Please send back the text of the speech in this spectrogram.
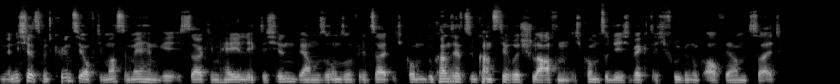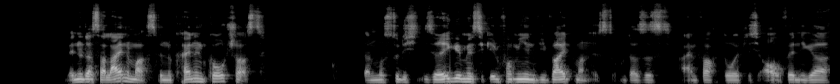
wenn ich jetzt mit Quincy auf die Masse Mayhem gehe, ich sage ihm, hey, leg dich hin, wir haben so und so viel Zeit, ich komme, du kannst jetzt, du kannst theoretisch schlafen, ich komme zu dir, ich weck dich früh genug auf, wir haben Zeit. Wenn du das alleine machst, wenn du keinen Coach hast, dann musst du dich regelmäßig informieren, wie weit man ist. Und das ist einfach deutlich aufwendiger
